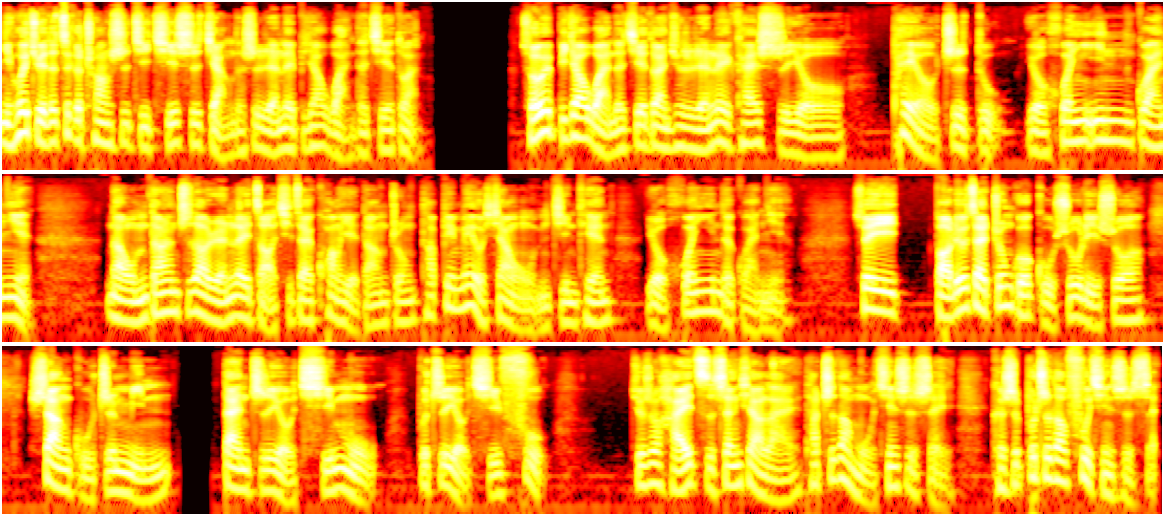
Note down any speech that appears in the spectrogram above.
你会觉得这个创世纪其实讲的是人类比较晚的阶段。所谓比较晚的阶段，就是人类开始有配偶制度，有婚姻观念。那我们当然知道，人类早期在旷野当中，他并没有像我们今天有婚姻的观念，所以。保留在中国古书里说：“上古之民，但知有其母，不知有其父。”就说孩子生下来，他知道母亲是谁，可是不知道父亲是谁。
